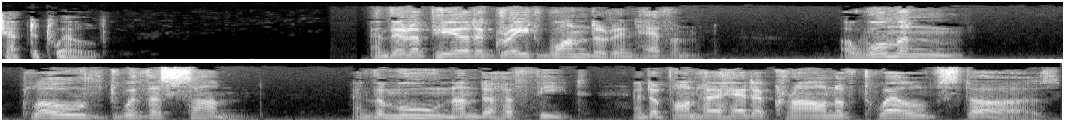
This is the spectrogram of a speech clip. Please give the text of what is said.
Chapter 12 And there appeared a great wonder in heaven, a woman clothed with the sun, and the moon under her feet, and upon her head a crown of twelve stars.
